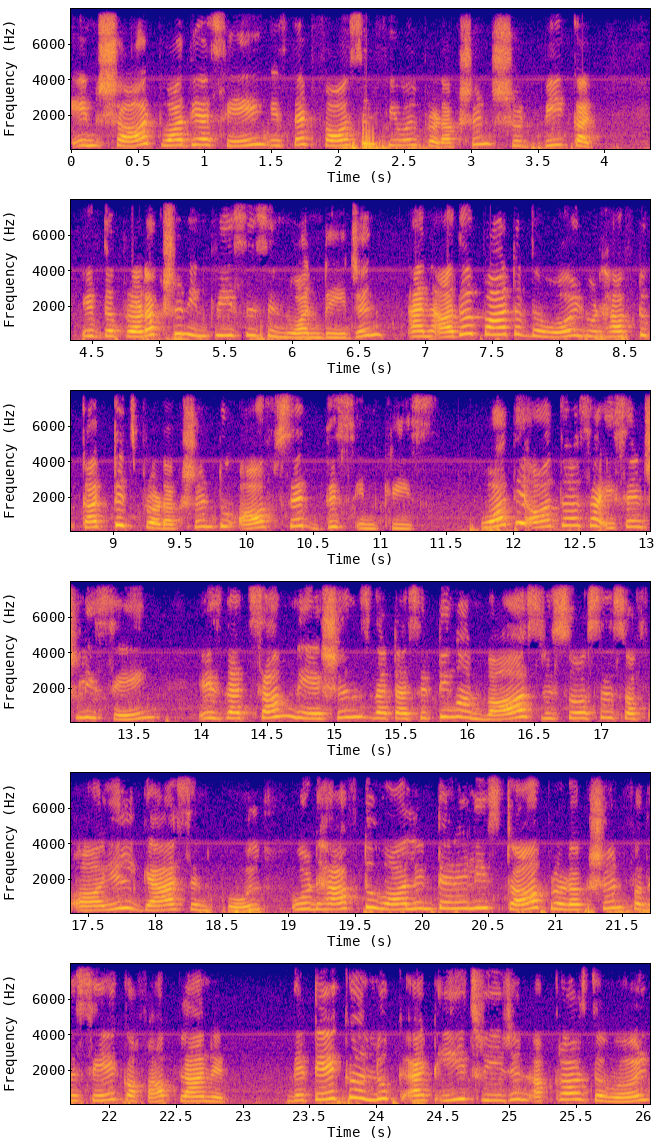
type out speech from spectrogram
In short, what they are saying is that fossil fuel production should be cut. If the production increases in one region, another part of the world would have to cut its production to offset this increase. What the authors are essentially saying is that some nations that are sitting on vast resources of oil, gas, and coal would have to voluntarily stop production for the sake of our planet. They take a look at each region across the world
